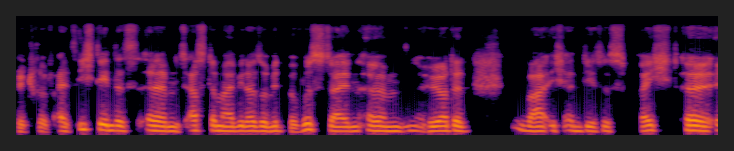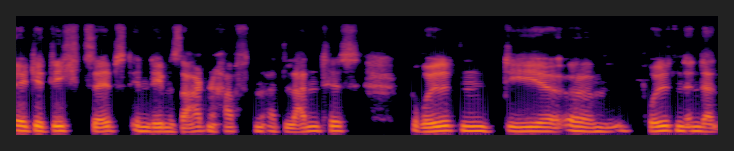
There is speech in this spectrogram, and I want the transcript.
Begriff. Als ich den das, ähm, das erste Mal wieder so mit Bewusstsein ähm, hörte, war ich an dieses Brecht-Gedicht äh, selbst in dem sagenhaften Atlantis brüllten die ähm, brüllten in der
